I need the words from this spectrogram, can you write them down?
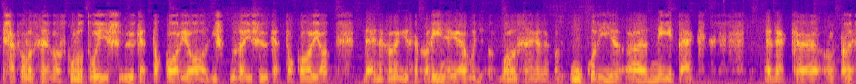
És hát valószínűleg az Kolotó is őket takarja, az Ispuza is őket takarja, de ennek az egésznek a lényege, hogy valószínűleg ezek az ókori népek, ezek, amik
